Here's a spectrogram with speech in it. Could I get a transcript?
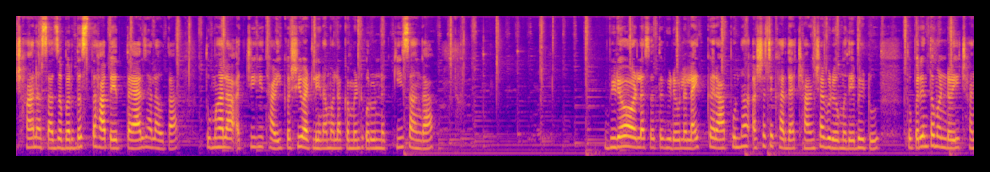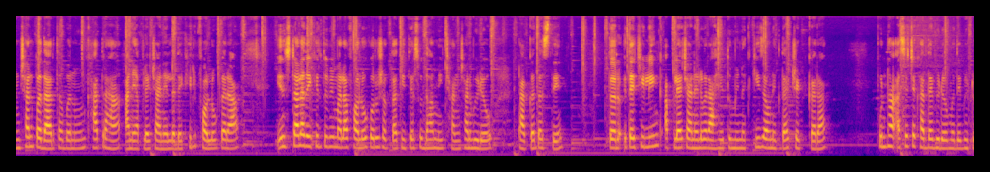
छान असा जबरदस्त हा पेत तयार झाला होता. तुम्हाला आजची ही थाळी कशी वाटली ना मला कमेंट करून नक्की सांगा. व्हिडिओ आवडला असेल तर व्हिडिओला लाईक करा. पुन्हा अशाच एखाद्या छानशा व्हिडिओमध्ये भेटू. तोपर्यंत मंडळी छान छान पदार्थ बनवून खात राहा आणि आपल्या चॅनेलला देखील फॉलो करा. इन्स्टाला देखील तुम्ही मला फॉलो करू शकता. तिथेसुद्धा मी छान छान व्हिडिओ टाकत असते. तर त्याची लिंक आपल्या चॅनेलवर आहे. तुम्ही नक्की जाऊन एकदा चेक करा. पुन्हा असेच एखाद्या व्हिडिओमध्ये भेटू.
